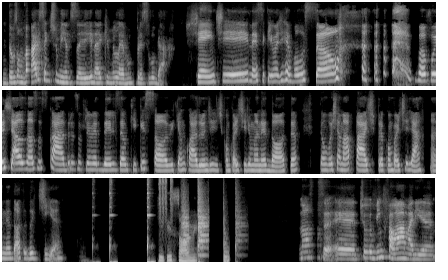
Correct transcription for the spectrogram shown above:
Então, são vários sentimentos aí, né, que me levam para esse lugar. Gente, nesse clima de revolução, vou puxar os nossos quadros. O primeiro deles é o Que Que Sobe, que é um quadro onde a gente compartilha uma anedota. Então, vou chamar a Paty para compartilhar a anedota do dia. Que Que Sobe. Nossa, é, te ouvindo falar, Maria,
